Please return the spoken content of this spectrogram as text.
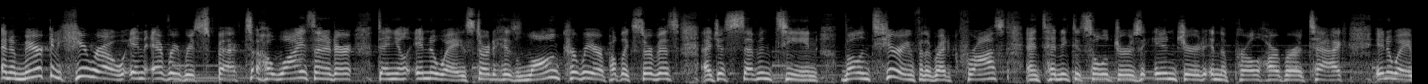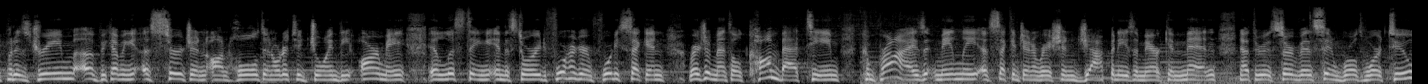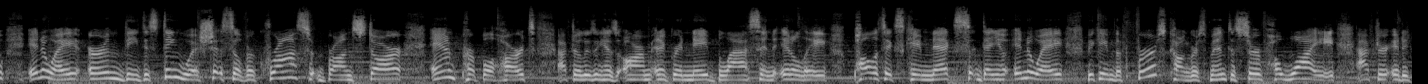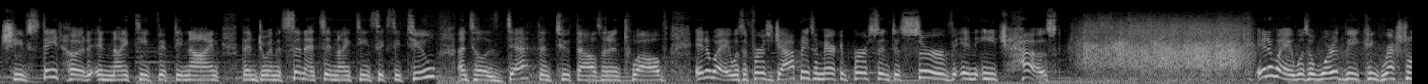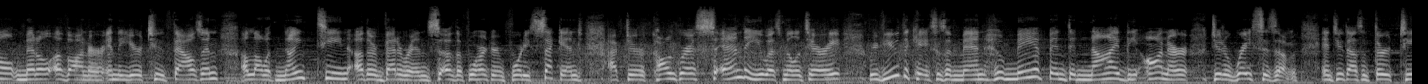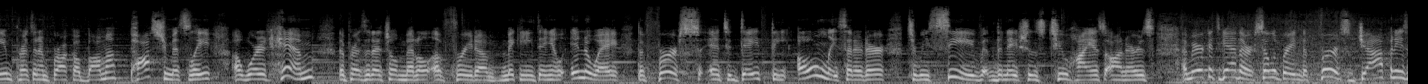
An American hero in every respect, Hawaii Senator Daniel Inouye started his long career of public service at just 17, volunteering for the Red Cross and tending to soldiers injured in the Pearl Harbor attack. Inouye put his dream of becoming a surgeon on hold in order to join the Army, enlisting in the storied 442nd Regimental Combat Team, comprised mainly of second generation Japanese American men. Now, through his service in World War II, Inouye earned the Distinguished Silver Cross, Bronze Star, and Purple Heart after losing his arm in a grenade blast in Italy. Politics came next. Daniel Inouye became the first congressman to serve Hawaii after it achieved statehood in 1959, then joined the Senate in 1962 until his death in 2012. Inouye was the first Japanese American person to serve in each house. Inouye was awarded the Congressional Medal of Honor in the year 2000, along with 19 other veterans of the 442nd, after Congress and the U.S. military reviewed the cases of men who may have been denied the honor due to racism. In 2013, President Barack Obama posthumously awarded him the Presidential Medal of Freedom, making Daniel Inouye the first and to date the only senator to receive the nation's two highest honors. America Together celebrating the first Japanese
